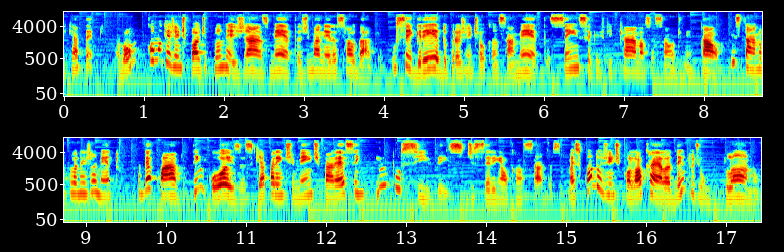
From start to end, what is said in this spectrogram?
Fique atento, tá bom? Como que a gente pode planejar as metas de maneira saudável? O segredo para a gente alcançar metas sem sacrificar a nossa saúde mental está no planejamento adequado. Tem coisas que aparentemente parecem impossíveis de serem alcançadas, mas quando a gente coloca ela dentro de um plano,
